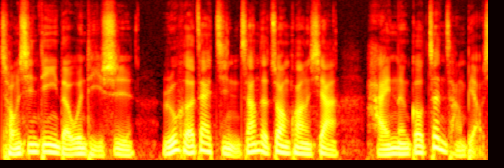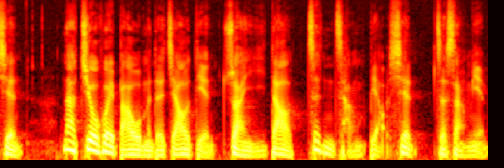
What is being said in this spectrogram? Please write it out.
重新定义的问题是如何在紧张的状况下还能够正常表现，那就会把我们的焦点转移到正常表现这上面。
